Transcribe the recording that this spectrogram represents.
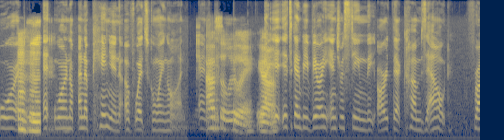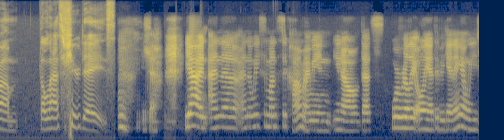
or mm-hmm. an, or an, an, opinion of what's going on. And Absolutely, yeah. It, it's going to be very interesting the art that comes out from the last few days. yeah, yeah, and and the and the weeks and months to come. I mean, you know, that's we're really only at the beginning, and we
